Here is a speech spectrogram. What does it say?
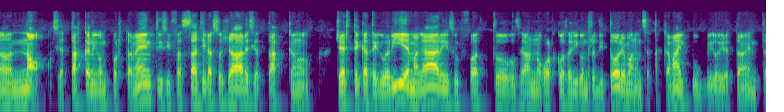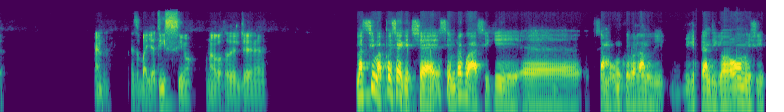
Uh, no, si attaccano i comportamenti, si fa satira sociale, si attaccano certe categorie magari sul fatto se hanno qualcosa di contraddittorio, ma non si attacca mai il pubblico direttamente. Eh, è sbagliatissimo una cosa del genere. Ma sì, ma poi sai che c'è? Sembra quasi che, eh, stiamo comunque parlando di, di grandi comici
